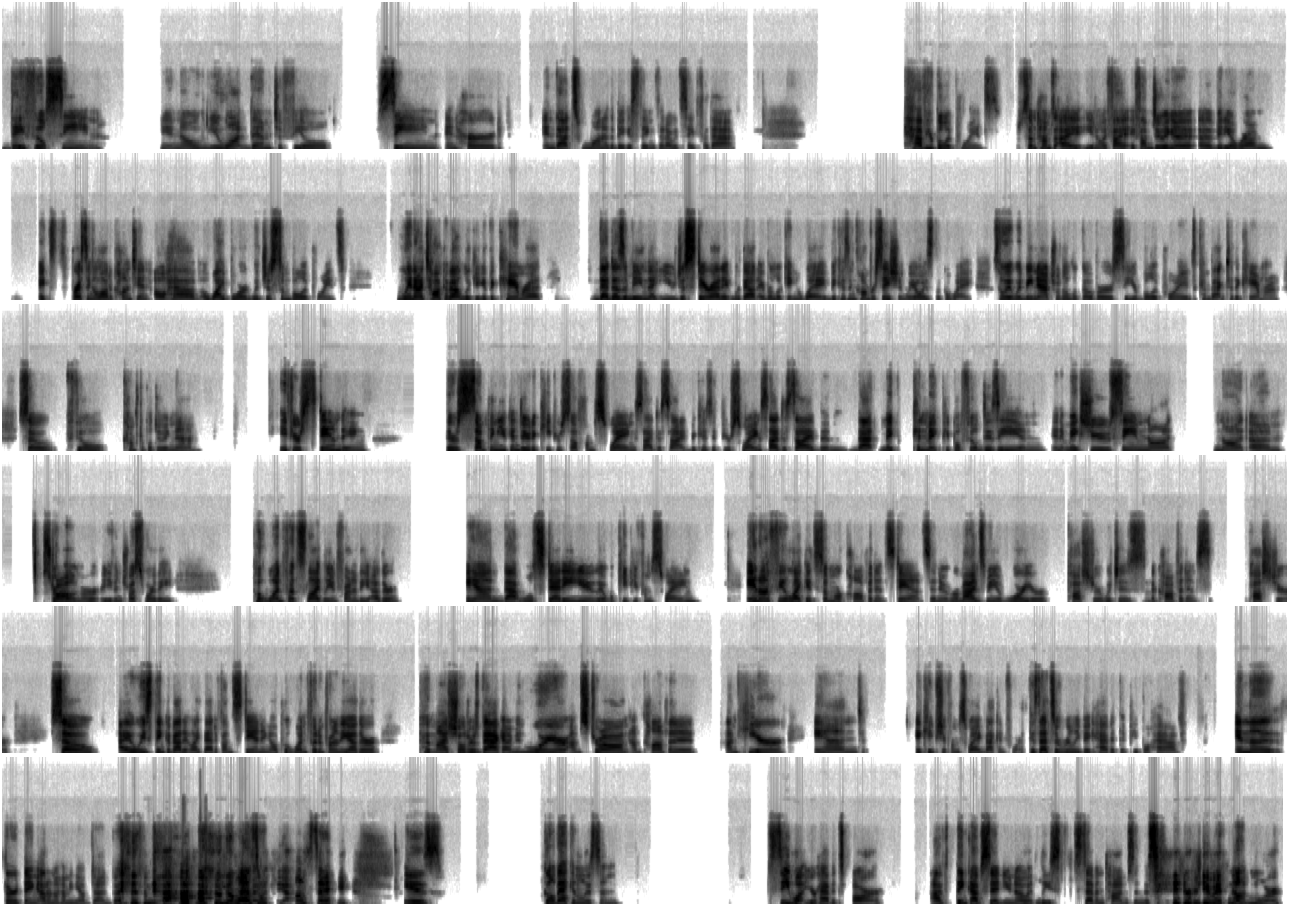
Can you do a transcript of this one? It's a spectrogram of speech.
They feel seen. You know, you want them to feel seen and heard. And that's one of the biggest things that I would say for that. Have your bullet points. Sometimes I, you know, if I if I'm doing a, a video where I'm expressing a lot of content, I'll have a whiteboard with just some bullet points. When I talk about looking at the camera, that doesn't mean that you just stare at it without ever looking away because in conversation we always look away so it would be natural to look over see your bullet points come back to the camera so feel comfortable doing that if you're standing there's something you can do to keep yourself from swaying side to side because if you're swaying side to side then that make can make people feel dizzy and and it makes you seem not not um strong or even trustworthy. Put one foot slightly in front of the other and that will steady you it will keep you from swaying. And i feel like it's a more confident stance and it reminds me of warrior posture which is a mm. confidence posture. So I always think about it like that. If I'm standing, I'll put one foot in front of the other, put my shoulders back. I'm in warrior. I'm strong. I'm confident. I'm here. And it keeps you from swaying back and forth because that's a really big habit that people have. And the third thing, I don't know how many I've done, but, but the, the last one yeah. I'll say is go back and listen. See what your habits are I think I've said, you know, at least seven times in this interview, if not more.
